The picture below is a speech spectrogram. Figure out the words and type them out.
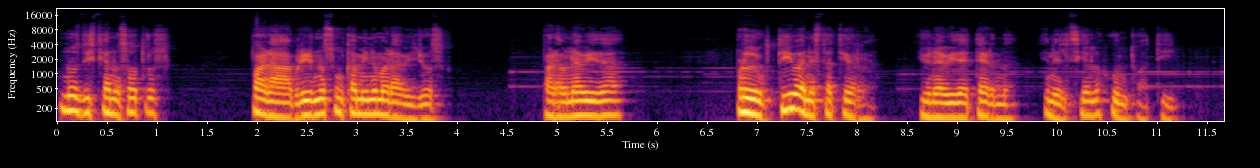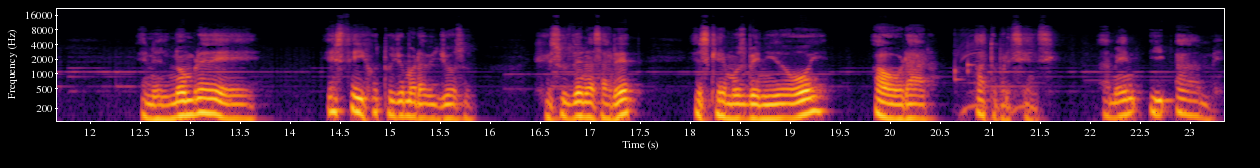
nos diste a nosotros para abrirnos un camino maravilloso, para una vida productiva en esta tierra y una vida eterna en el cielo junto a ti. En el nombre de este Hijo tuyo maravilloso, Jesús de Nazaret, es que hemos venido hoy a orar a tu presencia. Amén y amén.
